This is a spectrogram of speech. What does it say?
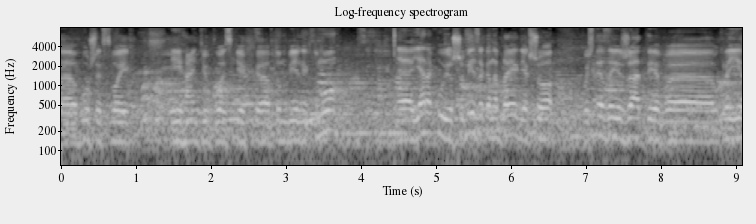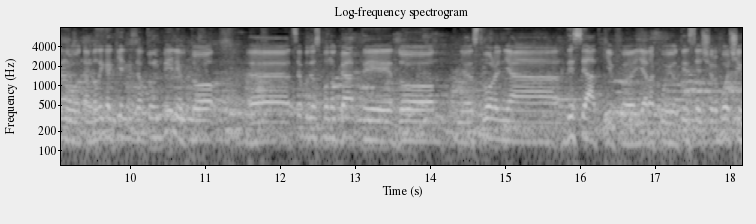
е, бувших своїх гігантів польських е, автомобільних. Тому Е, Я рахую, що мій законопроект, якщо почне заїжджати в е, Україну там велика кількість автомобілів, то е, це буде спонукати до е, створення десятків, е, я рахую, тисяч робочих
